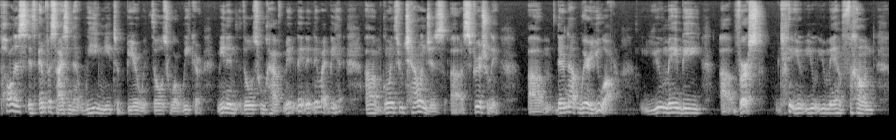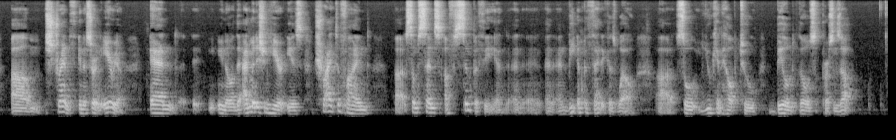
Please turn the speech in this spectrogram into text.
Paul is, is emphasizing that we need to bear with those who are weaker, meaning those who have maybe they, they might be um, going through challenges uh, spiritually. Um, they're not where you are. You may be uh, versed. you you you may have found um, strength in a certain area, and you know the admonition here is try to find uh, some sense of sympathy and, and, and, and be empathetic as well. Uh, so you can help to build those persons up.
